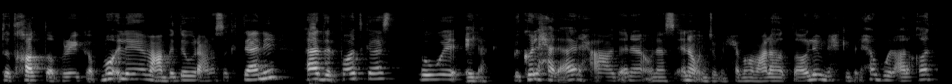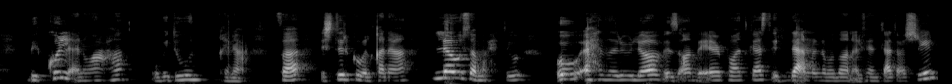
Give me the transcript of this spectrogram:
تتخطى break up مؤلم عم بتدور على نصك الثاني هذا البودكاست هو إلك. بكل حلقة رح أقعد أنا وناس أنا وأنتم بنحبهم على هالطاولة ونحكي بالحب والعلاقات بكل أنواعها وبدون قناع. فاشتركوا بالقناة لو سمحتوا واحضروا Love is on the Air podcast ابتداء من رمضان 2023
